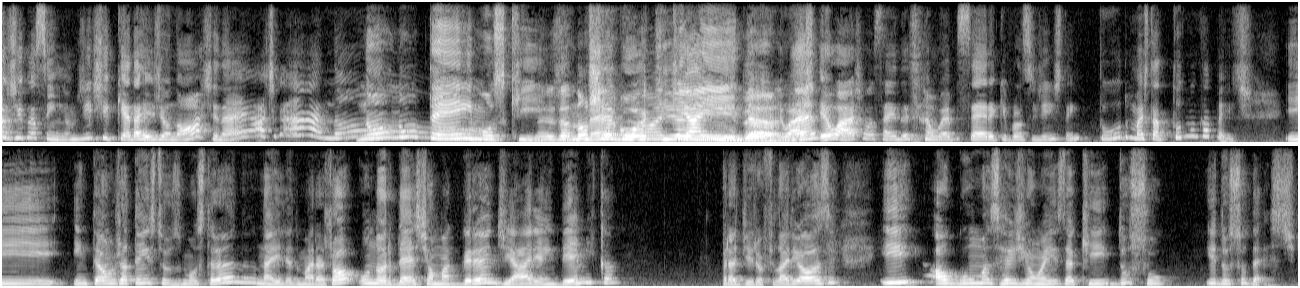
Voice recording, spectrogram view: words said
eu digo assim, a gente que é da região norte, né? Acho que, ah, não. Não, não tem mosquito. Mas não né? chegou Não, aqui ainda. Eu, né? acho, eu acho que eu vou sair dessa websérie aqui e falar assim, gente, tem tudo, mas tá tudo no tapete. E então já tem estudos mostrando na Ilha do Marajó, o Nordeste é uma grande área endêmica para dirofilariose e algumas regiões aqui do sul e do sudeste.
